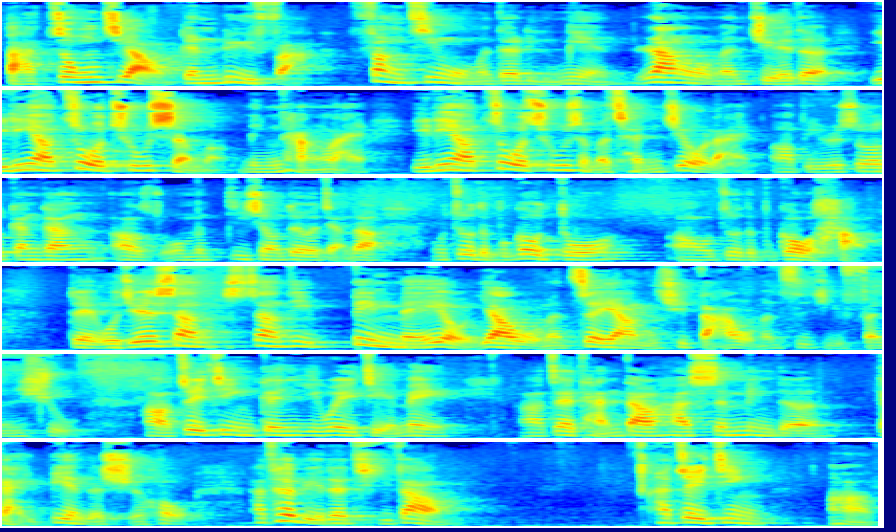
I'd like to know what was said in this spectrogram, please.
把宗教跟律法放进我们的里面，让我们觉得一定要做出什么名堂来，一定要做出什么成就来啊。比如说刚刚哦，我们弟兄都有讲到，我做的不够多啊，我做的不够好。对，我觉得上上帝并没有要我们这样子去打我们自己分数啊。最近跟一位姐妹啊，在谈到她生命的改变的时候，她特别的提到，她最近啊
